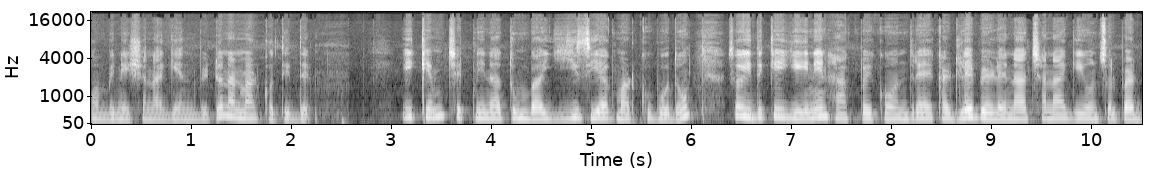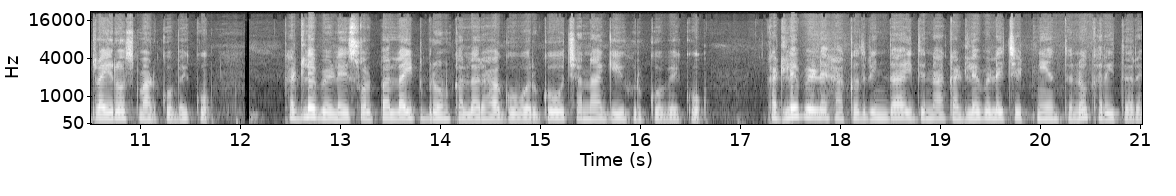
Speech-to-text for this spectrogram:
ಕಾಂಬಿನೇಷನ್ ಆಗಿ ಅಂದ್ಬಿಟ್ಟು ನಾನು ಮಾಡ್ಕೋತಿದ್ದೆ. ಈ ಕೆಂಪು ಚಟ್ನಿನ ತುಂಬ ಈಸಿಯಾಗಿ ಮಾಡ್ಕೋಬೋದು. ಸೊ ಇದಕ್ಕೆ ಏನೇನು ಹಾಕಬೇಕು ಅಂದರೆ ಕಡಲೆಬೇಳೆನ ಚೆನ್ನಾಗಿ ಒಂದು ಸ್ವಲ್ಪ ಡ್ರೈ ರೋಸ್ಟ್ ಮಾಡ್ಕೋಬೇಕು. ಕಡಲೆಬೇಳೆ ಸ್ವಲ್ಪ ಲೈಟ್ ಬ್ರೌನ್ ಕಲರ್ ಆಗೋವರೆಗೂ ಚೆನ್ನಾಗಿ ಹುರ್ಕೋಬೇಕು. ಕಡಲೆಬೇಳೆ ಹಾಕೋದ್ರಿಂದ ಇದನ್ನು ಕಡಲೆಬೇಳೆ ಚಟ್ನಿ ಅಂತಲೂ ಕರೀತಾರೆ.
